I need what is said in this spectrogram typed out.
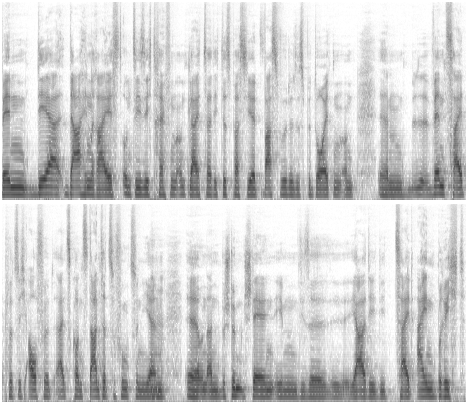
wenn der dahin reist und sie sich treffen und gleichzeitig das passiert, was würde das bedeuten? Und ähm, wenn Zeit plötzlich aufhört, als Konstante zu funktionieren mhm. äh, und an bestimmten Stellen eben diese, äh, ja, die, die Zeit einbricht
